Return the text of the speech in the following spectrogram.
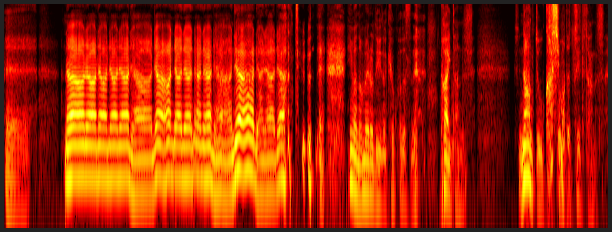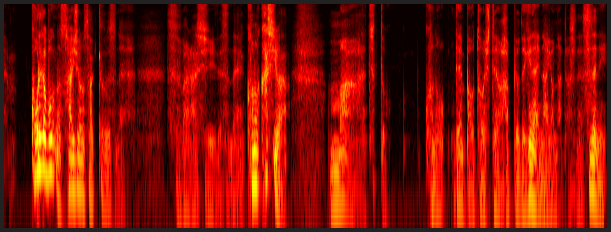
えー、にゃーにゃーにゃーにゃーにゃーにゃーにゃーにゃーにゃーにゃーにゃーにゃーにゃーにゃーにゃーにゃーっていうね、今のメロディーの曲をですね、書いたんです。なんと歌詞までついてたんですね。これが僕の最初の作曲ですね。素晴らしいですね。この歌詞は、まあ、ちょっと、この電波を通しては発表できない内容になってますね。すでに、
